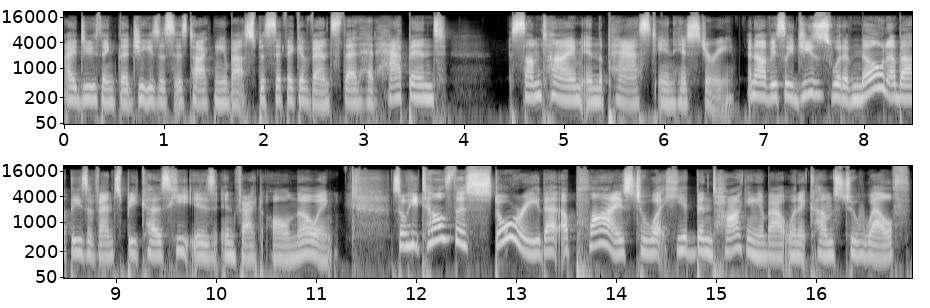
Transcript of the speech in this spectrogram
I do think that Jesus is talking about specific events that had happened sometime in the past in history. And obviously, Jesus would have known about these events because he is, in fact, all knowing. So he tells this story that applies to what he had been talking about when it comes to wealth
